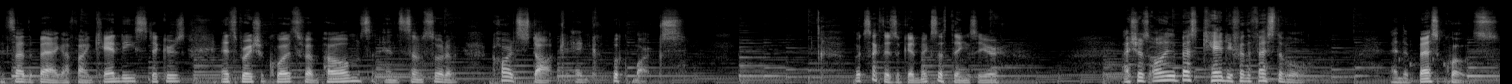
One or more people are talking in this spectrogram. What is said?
Inside the bag, I find candy, stickers, inspirational quotes from poems, and some sort of cardstock and bookmarks. Looks like there's a good mix of things here. I chose only the best candy for the festival, and the best quotes,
